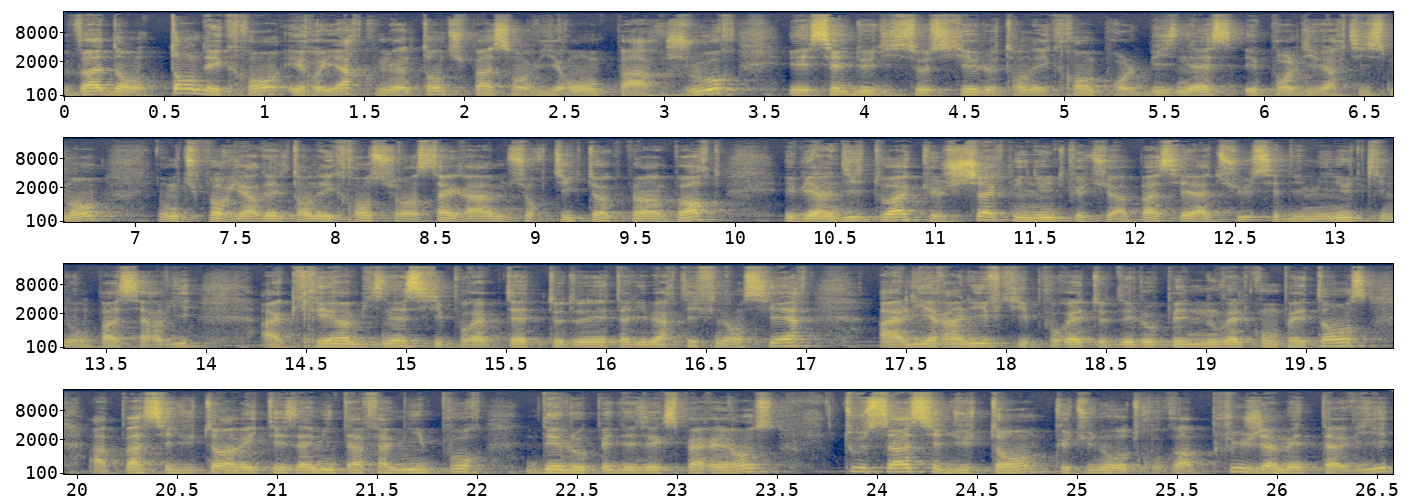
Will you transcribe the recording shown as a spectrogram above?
va dans temps d'écran et regarde combien de temps tu passes environ par jour et essaye de dissocier le temps d'écran pour le business et pour le divertissement. Donc tu peux regarder le temps d'écran sur Instagram, sur TikTok, peu importe. Eh bien dis-toi que chaque minute que tu as passé là-dessus, c'est des minutes qui n'ont pas servi à créer un business qui pourrait peut-être te donner ta liberté financière, à lire un livre qui pourrait te développer de nouvelles compétences, à passer du temps avec tes amis, ta famille pour développer des expériences. Tout ça, c'est du temps que tu ne retrouveras plus jamais de ta vie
